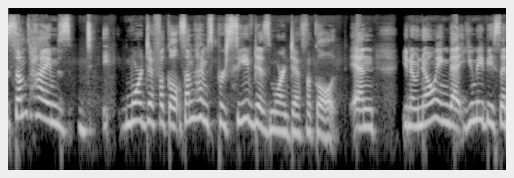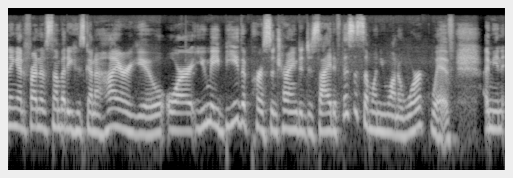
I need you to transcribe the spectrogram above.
sometimes d- more difficult sometimes perceived as more difficult. And you know knowing that you may be sitting in front of somebody who's going to hire you or you may be the person trying to decide if this is someone you want to work with. I mean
